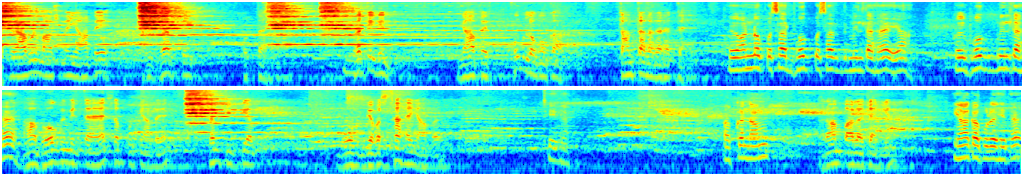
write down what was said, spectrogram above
श्रावण मास में यहाँ पे रुद्राभिषेक होता है। प्रतिदिन यहाँ पे खूब लोगों का तांता लगा रहता है। अन्न प्रसाद भोग प्रसाद मिलता है या कोई भोग मिलता है हाँ भोग भी मिलता है सब कुछ यहाँ पे सब चीज़ की अब वो व्यवस्था है यहाँ पर ठीक है आपका नाम रामपाल आचार्य यहाँ का पुरोहित है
